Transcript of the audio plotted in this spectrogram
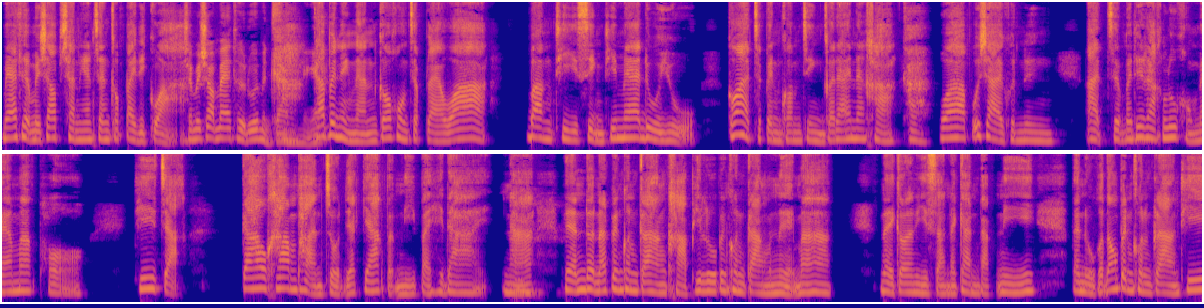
แม่เธอไม่ชอบฉันงั้นฉันก็ไปดีกว่า ฉันไม่ชอบแม่เธอด้วยเหมือนกัน ถ้าเป็นอย่างนั้นก็คงจะแปลว่า บางทีสิ่งที่แม่ดูอยู่ ก็อาจจะเป็นความจริงก็ได้นะคะคะว่าผู้ชายคนหนึ่งอาจจะไม่ได้รักลูกของแม่มากพอ ที่จะก้าวข้ามผ่านโจทย์ยากๆแบบนี้ไปให้ได้นะ เพราะฉะนั้นโดนัทเป็นคนกลางค่ะ พี่รู้เป็นคนกลางมันเหนื่อยมาก ในกรณีสถานการณ์แบบนี้ แต่หนูก็ต้องเป็นคนกลางที่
